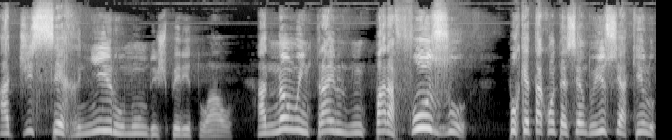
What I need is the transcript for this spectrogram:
a discernir o mundo espiritual, a não entrar em parafuso, porque está acontecendo isso e aquilo,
